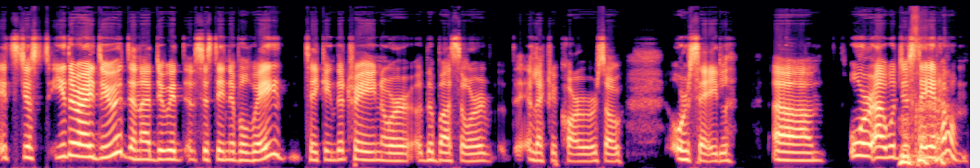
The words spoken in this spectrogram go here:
it's just either I do it and I do it a sustainable way, taking the train or the bus or the electric car or so, or sail. Um, or I would just stay at home.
